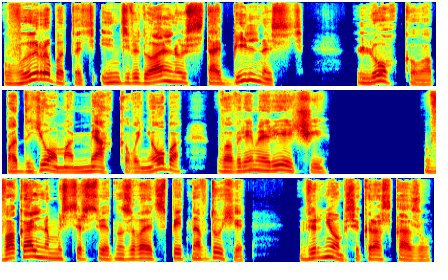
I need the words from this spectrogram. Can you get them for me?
выработать индивидуальную стабильность легкого подъема мягкого неба во время речи в вокальном мастерстве это называется «петь на вдохе». Вернемся к рассказу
